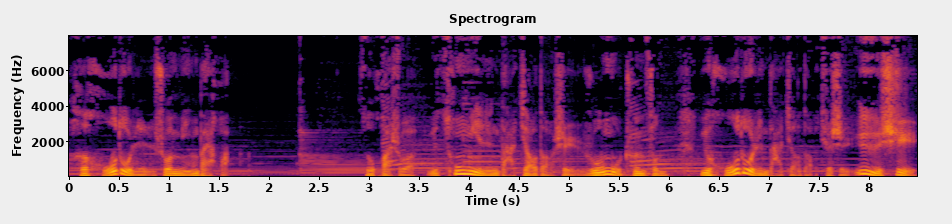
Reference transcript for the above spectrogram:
和糊涂人说明白话。俗话说：“与聪明人打交道是如沐春风，与糊涂人打交道却是遇事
